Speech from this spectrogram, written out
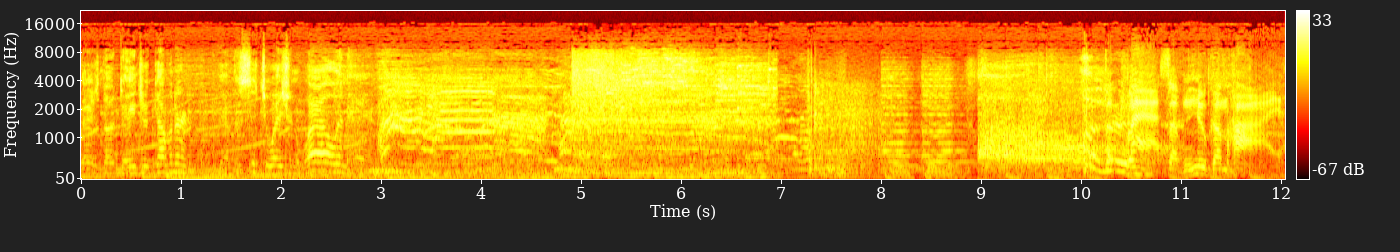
There's no danger, Governor. We have the situation well in hand. Ah! Ah! The class of Nuke 'Em High.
